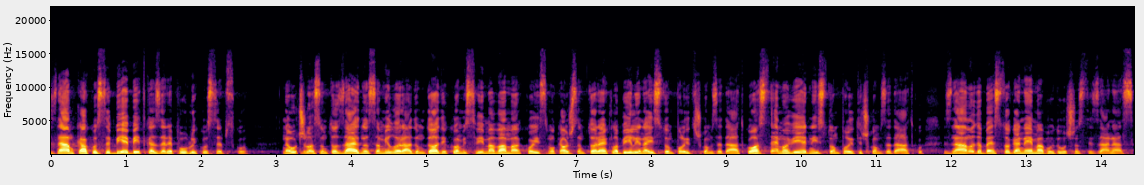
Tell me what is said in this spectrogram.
Znam kako se bije bitka za Republiku Srpsku. Naučila sam to zajedno sa Miloradom Dodikom i svima vama koji smo, kao što sam to rekla, bili na istom političkom zadatku. Ostajemo vjerni istom političkom zadatku. Znamo da bez toga nema budućnosti za nas.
